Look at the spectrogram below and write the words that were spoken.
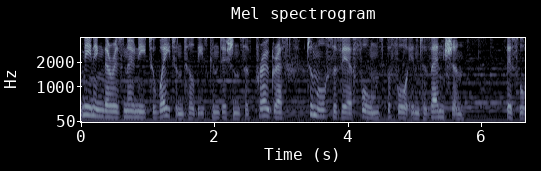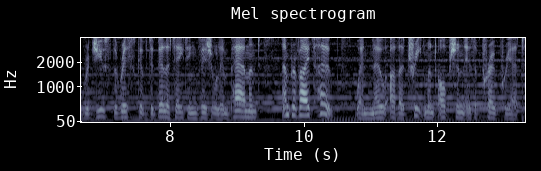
meaning there is no need to wait until these conditions have progressed to more severe forms before intervention. This will reduce the risk of debilitating visual impairment and provides hope when no other treatment option is appropriate.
